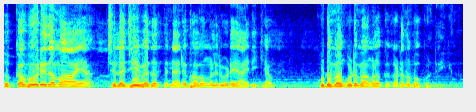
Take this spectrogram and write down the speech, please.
ദുഃഖപൂരിതമായ ചില ജീവിതത്തിന്റെ അനുഭവങ്ങളിലൂടെ ആയിരിക്കാം കുടുംബം കുടുംബങ്ങളൊക്കെ കടന്നു പോയിക്കൊണ്ടിരിക്കുന്നത്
